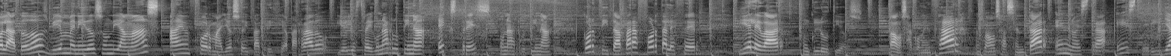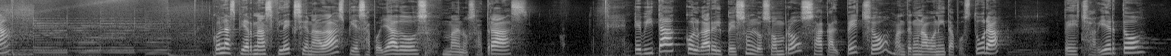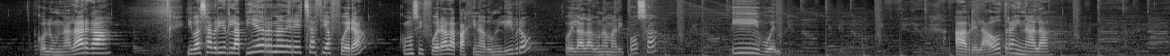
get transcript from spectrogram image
Hola a todos, bienvenidos un día más a En Forma. Yo soy Patricia Parrado y hoy os traigo una rutina express, una rutina cortita para fortalecer y elevar glúteos. Vamos a comenzar, nos vamos a sentar en nuestra esterilla con las piernas flexionadas, pies apoyados, manos atrás. Evita colgar el peso en los hombros, saca el pecho, mantén una bonita postura, pecho abierto, columna larga. Y vas a abrir la pierna derecha hacia afuera, como si fuera la página de un libro o el ala de una mariposa. Y vuelve. Abre la otra, inhala.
